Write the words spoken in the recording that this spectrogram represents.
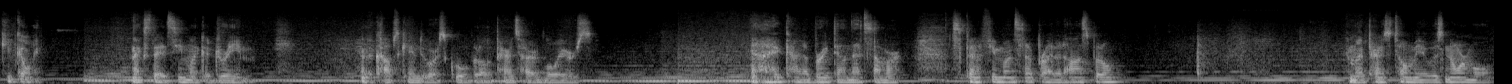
keep going. Next day, it seemed like a dream. And the cops came to our school, but all the parents hired lawyers. I had kind of breakdown that summer. Spent a few months in a private hospital. And my parents told me it was normal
